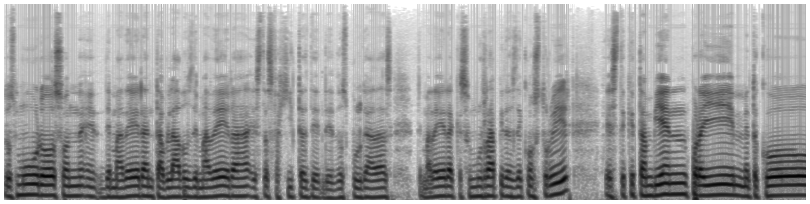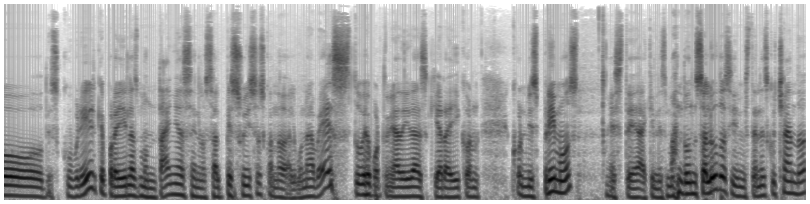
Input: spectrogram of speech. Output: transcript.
los muros son de madera, entablados de madera, estas fajitas de, de dos pulgadas de madera que son muy rápidas de construir. Este, que también por ahí me tocó descubrir que por ahí en las montañas, en los Alpes suizos, cuando alguna vez tuve oportunidad de ir a esquiar ahí con, con mis primos, este, a quienes mando un saludo si me están escuchando,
